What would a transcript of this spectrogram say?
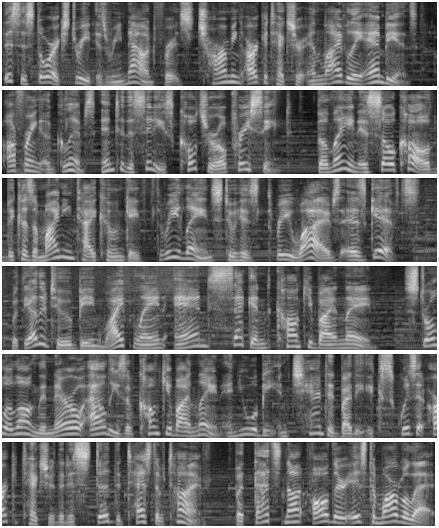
This historic street is renowned for its charming architecture and lively ambience, offering a glimpse into the city's cultural precinct. The lane is so called because a mining tycoon gave three lanes to his three wives as gifts, with the other two being Wife Lane and Second Concubine Lane. Stroll along the narrow alleys of Concubine Lane and you will be enchanted by the exquisite architecture that has stood the test of time. But that's not all there is to marvel at.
